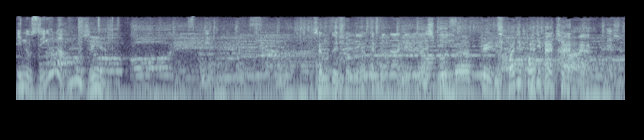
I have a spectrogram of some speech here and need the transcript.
Inuzinho, não. Hinozinho. Você não deixou nem eu terminar direito. Desculpa, eu perdi. Pode, pode continuar. Deixa eu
